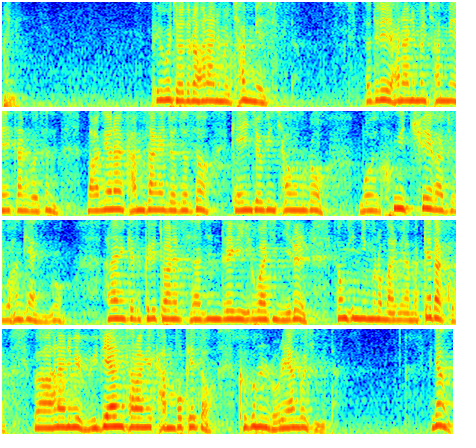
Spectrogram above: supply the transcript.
그리고 저들은 하나님을 찬미했습니다. 저들이 하나님을 찬미했다는 것은 막연한 감상에 젖어서 개인적인 차원으로 뭐 흥이 취해가지고 한 게 아니고 하나님께서 그리스도 안에서 자신들에게 이루어진 일을 성신님으로 말미암아 깨닫고 그 하나님의 위대한 사랑에 감복해서 그분을 노래한 것입니다. 그냥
